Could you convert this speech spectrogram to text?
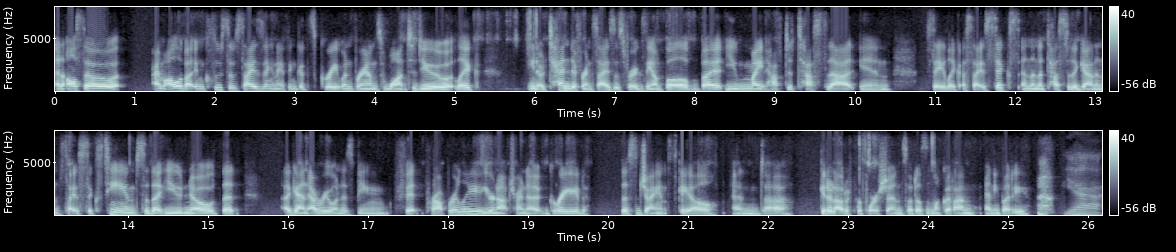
And also I'm all about inclusive sizing, and I think it's great when brands want to do like, you know, 10 different sizes, for example, but you might have to test that in, say, like a size six, and then test it again in size 16 so that you know that, again, everyone is being fit properly. You're not trying to grade this giant scale and, uh, get it out of proportion so it doesn't look good on anybody. yeah.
